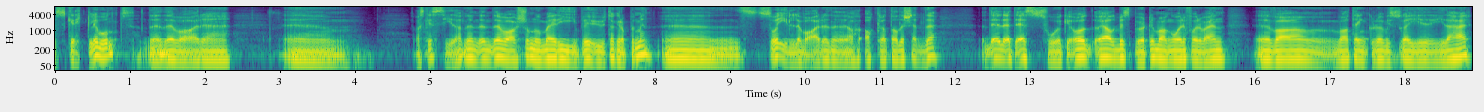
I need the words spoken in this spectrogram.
skrekkelig vondt. Det, det var eh, eh, Hva skal jeg si, da? Det, det, det var som noe med å rive ut av kroppen min. Eh, så ille var det det- akkurat da det skjedde. Det, det, jeg så ikke Og jeg hadde blitt spurt i mange år i forveien eh, hva, hva tenker du hvis du skal gi, gi deg her?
